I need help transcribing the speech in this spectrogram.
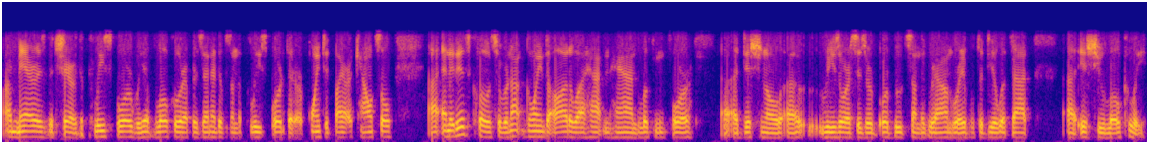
our mayor as the chair of the police board. We have local representatives on the police board that are appointed by our council. Uh, and it is closer. We're not going to Ottawa hat in hand looking for uh, additional uh, resources or, or, boots on the ground. We're able to deal with that uh, issue locally.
